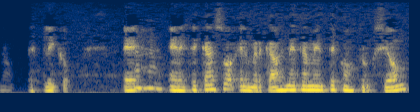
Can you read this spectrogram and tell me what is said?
No, te explico. Eh, en este caso, el mercado es netamente construcción,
